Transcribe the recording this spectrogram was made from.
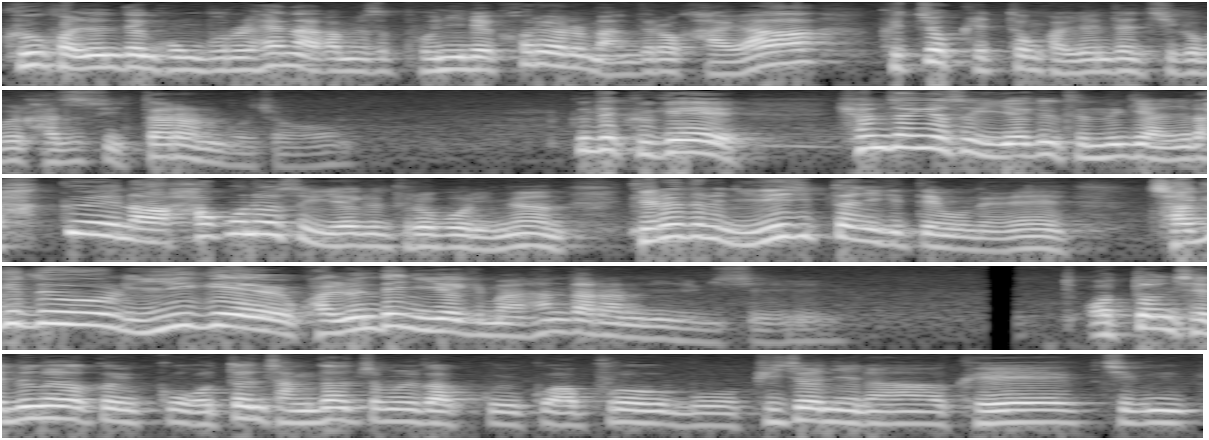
그 관련된 공부를 해 나가면서 본인의 커리어를 만들어 가야 그쪽 계통 관련된 직업을 가질 수 있다라는 거죠. 근데 그게 현장에서 이야기를 듣는 게 아니라 학교에나 학원에서 이야기를 들어버리면 걔네들은 이해 집단이기 때문에 자기들 이익에 관련된 이야기만 한다라는 얘기지. 어떤 재능을 갖고 있고 어떤 장단점을 갖고 있고 앞으로 뭐 비전이나 계획 지금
